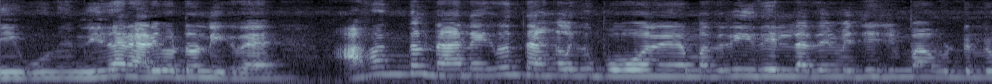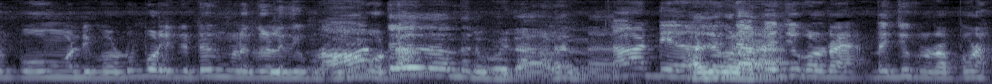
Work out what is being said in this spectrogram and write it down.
நீ நீ தான் அடிபட்டு நிற்கிற அவங்க நான் நினைக்கிறேன் தங்களுக்கு போக மாதிரி இது எல்லாத்தையும் வச்சு சும்மா விட்டுட்டு போக வேண்டி போட்டு பொழிக்கிட்டு உங்களுக்கு எழுதி போட்டாங்க. வந்துட்டு போயிட்டாங்களே என்ன? நாட்டி வச்சுக்கொள்ளு. வச்சுக்கொள்றேன் வச்சுக்கொள்றேன் பூரா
